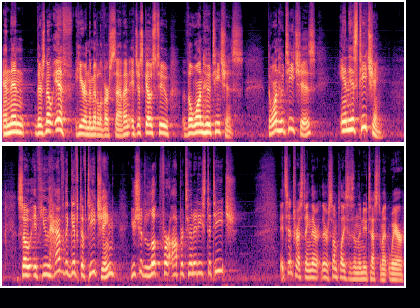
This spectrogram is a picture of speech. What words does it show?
and then there's no if here in the middle of verse 7. It just goes to the one who teaches. The one who teaches in his teaching. So if you have the gift of teaching, you should look for opportunities to teach. It's interesting, there, there are some places in the New Testament where,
